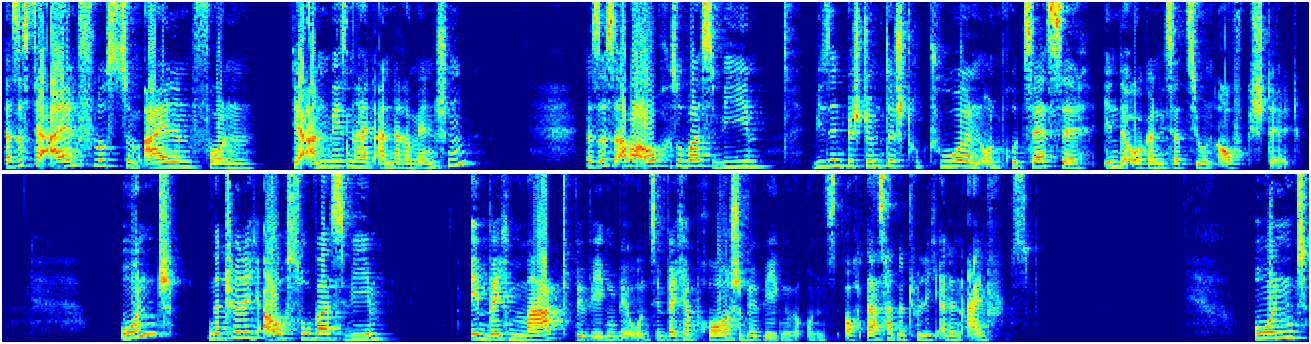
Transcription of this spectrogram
das ist der Einfluss zum einen von der Anwesenheit anderer Menschen. Das ist aber auch sowas wie, wie sind bestimmte Strukturen und Prozesse in der Organisation aufgestellt. Und natürlich auch sowas wie, in welchem Markt bewegen wir uns, in welcher Branche bewegen wir uns. Auch das hat natürlich einen Einfluss. Und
